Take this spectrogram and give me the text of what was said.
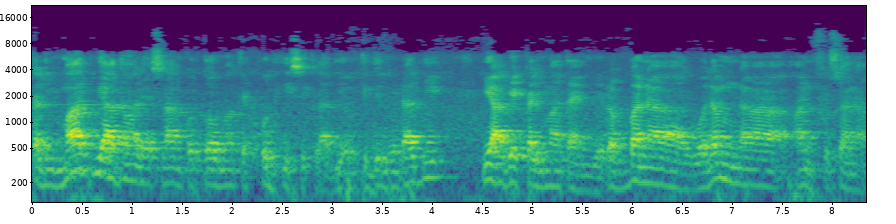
کلمات بھی آدم علیہ السلام کو توبہ کے خود ہی سکھلا دیا ان کے دل میں ڈال دیے۔ یہ آگے کلمات آئیں گے، ربنا ولمنا انفسنا۔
